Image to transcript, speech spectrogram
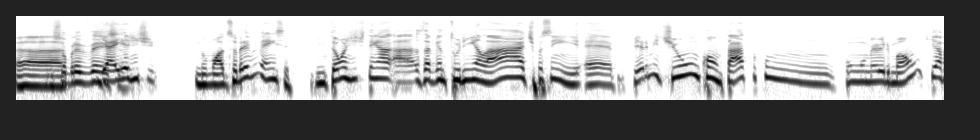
no Ah, sobrevivência. e aí a gente. No modo sobrevivência. Então a gente tem a- as aventurinhas lá, tipo assim, é, permitiu um contato com, com o meu irmão que a,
